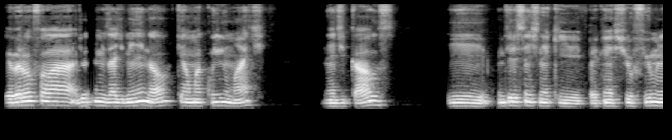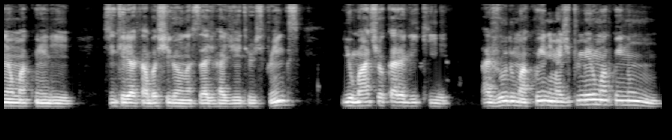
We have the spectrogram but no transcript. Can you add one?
E agora eu vou falar de outra amizade bem legal, que é uma Queen e o Mate, né, de Carlos. E interessante, né, que para quem assistiu o filme, né, o McQueen, ele sem querer acaba chegando na cidade de Radiator Springs, e o Matt é o cara ali que ajuda o McQueen, né, mas de primeiro o McQueen não,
